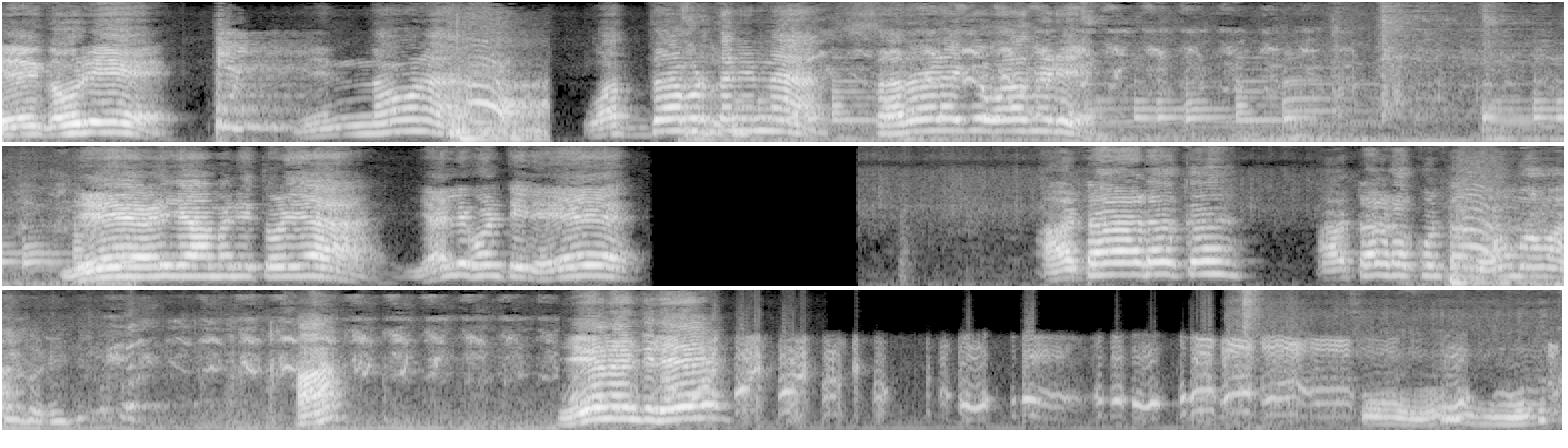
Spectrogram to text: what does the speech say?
ಏ ಗೌರಿ ನಿನ್ನವನ ಒದ್ದ ಬಿಡ್ತ ನಿನ್ನ. ಸರಳಾಗಿ ಒಳಗಡಿ ಏ ಲೇ ಅಳಿಯ ಮನಿ ತೊಳಿಯ ಎಲ್ಲಿ ಹೊಂಟಿಲಿ? ಆಟ ಆಡಕ ಆಟ ಆಡಕ್ ಹೊಂಟ ಮಾವ? ಹಾ? ಏನಂದಿಲಿ ಮುದುಕ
